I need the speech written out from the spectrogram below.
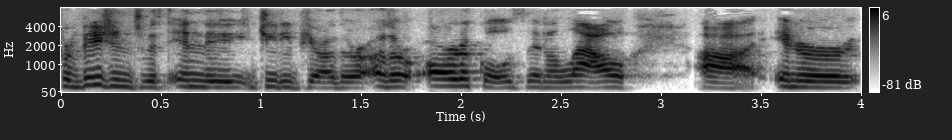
provisions within the GDPR. There are other articles that allow uh, inter,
